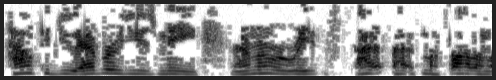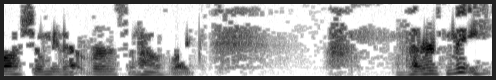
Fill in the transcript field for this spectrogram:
how could you ever use me? And I remember reading, I, I, my father in law showed me that verse, and I was like, there's me.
